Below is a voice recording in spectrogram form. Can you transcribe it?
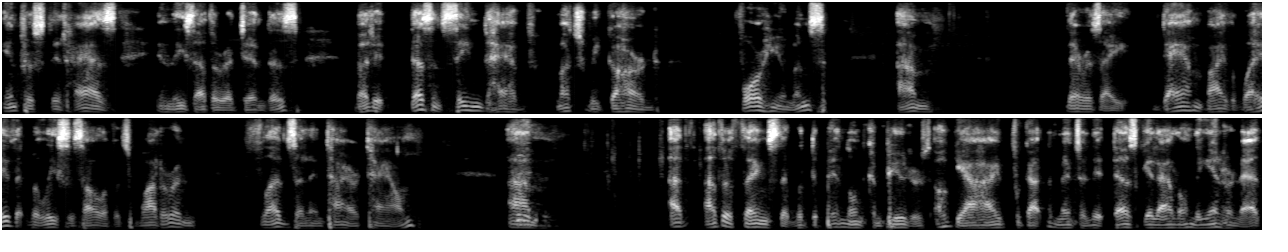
interest it has in these other agendas, but it doesn't seem to have much regard for humans. Um, there is a dam, by the way, that releases all of its water and floods an entire town. Um, other things that would depend on computers. Oh, yeah, I forgot to mention it does get out on the internet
